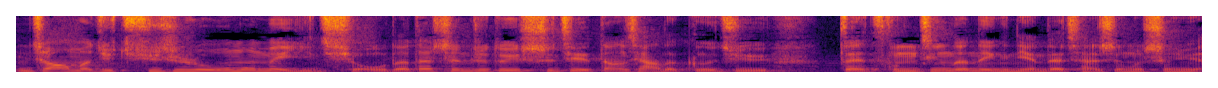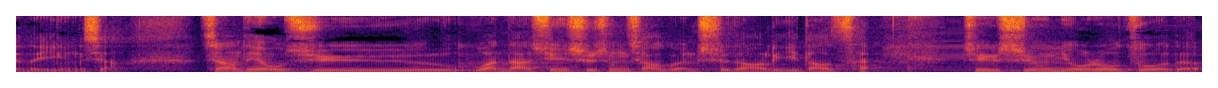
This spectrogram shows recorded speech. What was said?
你知道吗？就趋之若鹜、梦寐以求的。它甚至对世界当下的格局，在曾经的那个年代产生了深远的影响。前两天我去万达轩狮城小馆吃到了一道菜，这个是用牛肉做的。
